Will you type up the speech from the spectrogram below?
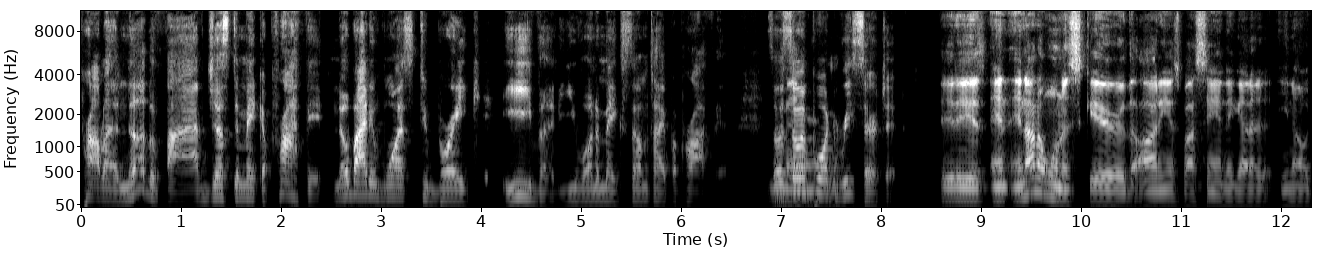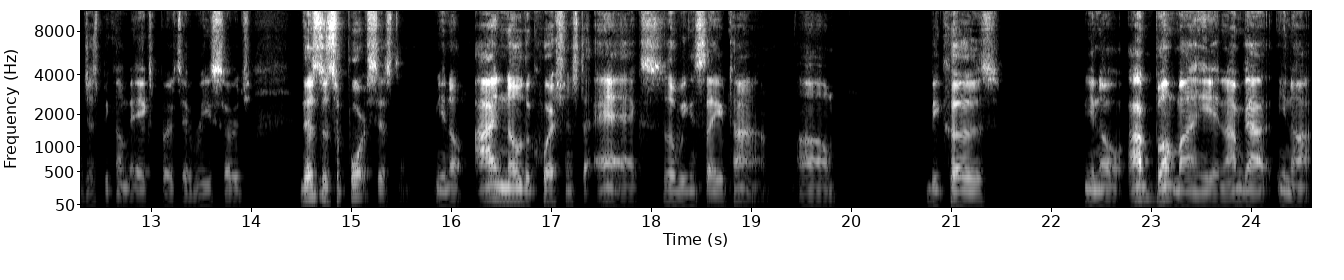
probably another five just to make a profit. Nobody wants to break even. You want to make some type of profit. So Man. it's so important to research it. It is, and and I don't want to scare the audience by saying they gotta, you know, just become experts at research. There's a support system. You know, I know the questions to ask so we can save time. Um, because you know, I've bumped my head and I've got, you know,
